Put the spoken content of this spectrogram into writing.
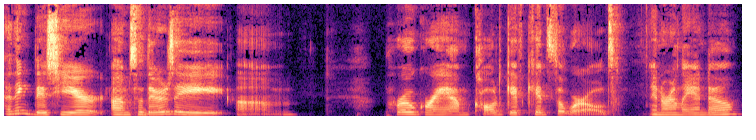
I think this year um so there's a um program called Give Kids the World in Orlando.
